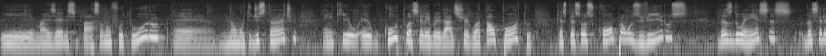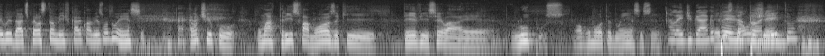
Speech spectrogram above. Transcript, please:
E, mas eles se passam num futuro é, não muito distante, em que o, o culto às celebridades chegou a tal ponto que as pessoas compram os vírus das doenças das celebridades para elas também ficarem com a mesma doença. Então, tipo, uma atriz famosa que teve, sei lá, é, lupus, alguma outra doença, assim. A Lady Gaga eles teve, dão Antônio. um jeito.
